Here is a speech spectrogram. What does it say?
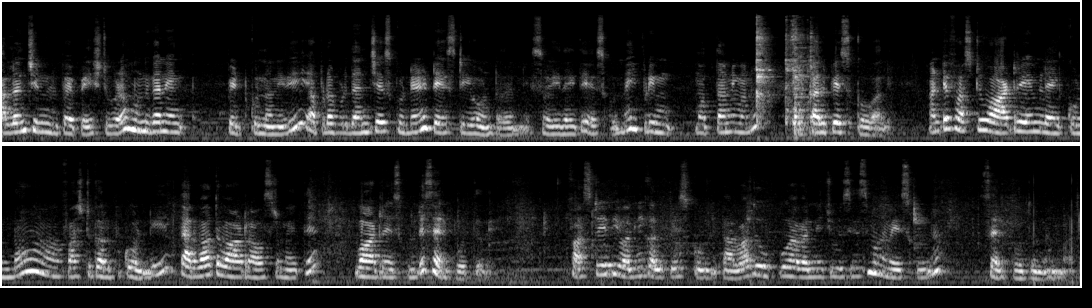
అల్లం చిన్నులపాయ పేస్ట్ కూడా ముందుగానే పెట్టుకున్నాను ఇది. అప్పుడప్పుడు దంచేసుకుంటేనే టేస్టీగా ఉంటుందండి. సో ఇదైతే వేసుకున్నా ఇప్పుడు ఈ మొత్తాన్ని మనం కలిపేసుకోవాలి. అంటే ఫస్ట్ వాటర్ ఏం లేకుండా ఫస్ట్ కలుపుకోండి. తర్వాత వాటర్ అవసరమైతే వాటర్ వేసుకుంటే సరిపోతుంది. ఫస్ట్ అయితే ఇవన్నీ కలిపేసుకోండి. తర్వాత ఉప్పు అవన్నీ చూసేసి మనం వేసుకున్నా సరిపోతుంది అనమాట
